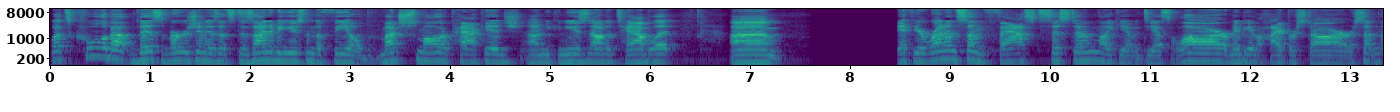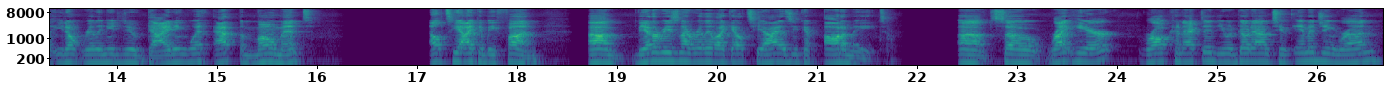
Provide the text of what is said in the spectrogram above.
what's cool about this version is it's designed to be used in the field. Much smaller package. Um, you can use it on a tablet. Um, if you're running some fast system, like you have a DSLR, or maybe you have a Hyperstar, or something that you don't really need to do guiding with at the moment, LTI can be fun. Um, the other reason I really like LTI is you can automate. Um, so right here, we're all connected. You would go down to imaging run.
